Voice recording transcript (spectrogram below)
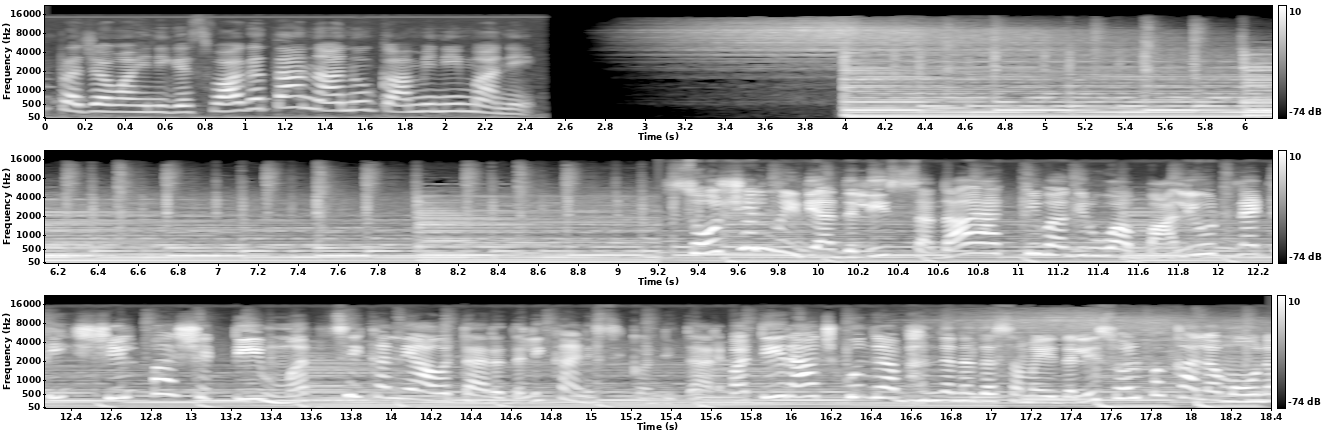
ಪ್ರಜಾವಾಹಿನಿಗೆ ಸ್ವಾಗತ. ನಾನು ಕಾಮಿನಿ ಮಾನೆ. ಸೋಷಿಯಲ್ ಮೀಡಿಯಾದಲ್ಲಿ ಸದಾ ಆಕ್ಟಿವ್ ಆಗಿರುವ ಬಾಲಿವುಡ್ ನಟಿ ಶಿಲ್ಪಾ ಶೆಟ್ಟಿ ಮತ್ಸ್ಯ ಕನ್ಯಾ ಅವತಾರದಲ್ಲಿ ಕಾಣಿಸಿಕೊಂಡಿದ್ದಾರೆ. ಪತಿ ರಾಜ್ ಕುಂದ್ರ ಬಂಧನದ ಸಮಯದಲ್ಲಿ ಸ್ವಲ್ಪ ಕಾಲ ಮೌನ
